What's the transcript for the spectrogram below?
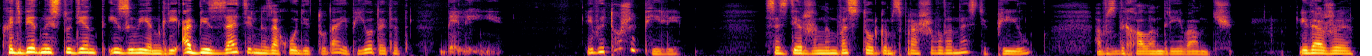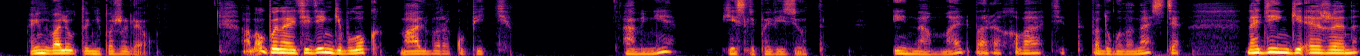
хоть бедный студент из Венгрии, обязательно заходит туда и пьет этот Беллини. И вы тоже пили? —— со сдержанным восторгом спрашивала Настя. — Пил, — вздыхал Андрей Иванович. И даже инвалюта не пожалел. А мог бы на эти деньги блок Мальбора купить. — А мне, если повезет, и на Мальбора хватит, — подумала Настя. На деньги Эжена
